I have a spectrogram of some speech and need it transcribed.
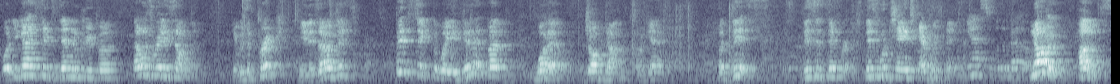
What you guys did to Daniel Cooper, that was really something. He was a prick, he deserved it. Bit sick the way you did it, but whatever. Job done, okay? But this, this is different. This would change everything. Yes, for the better. No! Hugs!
